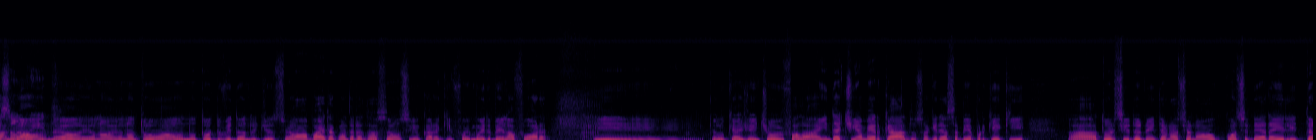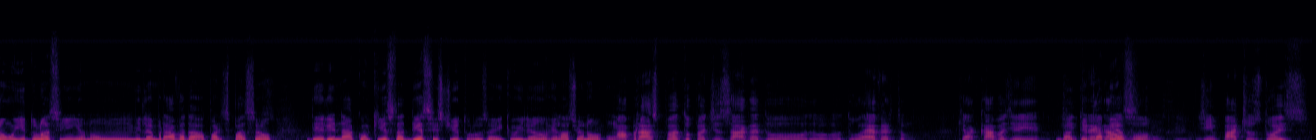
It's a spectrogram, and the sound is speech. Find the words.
contratação não, eu, eu não, eu não tô, não tô duvidando disso. É uma baita contratação, sim, o cara que foi muito bem lá fora e pelo que a gente ouve falar, ainda tinha mercado. Só queria saber por que que a torcida do Internacional considera ele tão ídolo assim. Eu não me lembrava da participação dele na conquista desses títulos aí que o William relacionou. Um abraço para a dupla de zaga do, do, do Everton, que acaba de, de Bater entregar cabeça. um gol de empate os dois.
